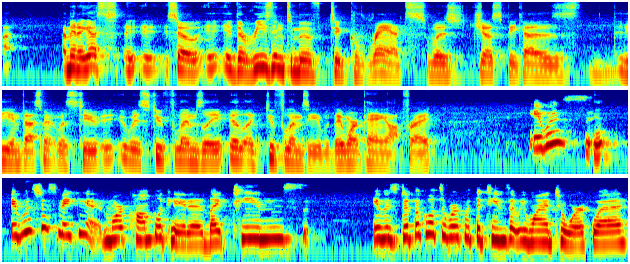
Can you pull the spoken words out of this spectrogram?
I- mean, I guess uh, uh, so. The reason to move to grants was just because the investment was too it was too flimsy, like too flimsy. They weren't paying off, right? It was Or- it was just making it more complicated. Like teams it was difficult to work with the teams that we wanted to work with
